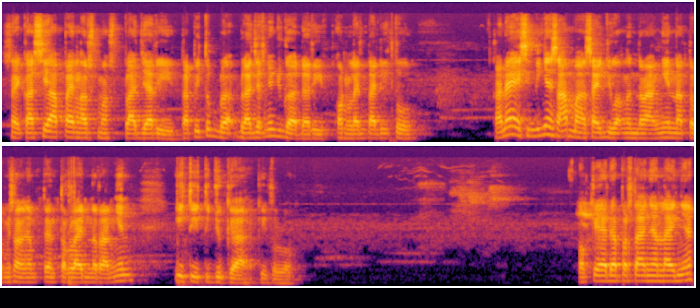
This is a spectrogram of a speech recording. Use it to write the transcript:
saya kasih apa yang harus mas pelajari. Tapi itu bela- belajarnya juga dari online tadi itu. Karena ya intinya sama, saya juga ngerangin atau misalnya tenter lain nerangin itu itu juga gitu loh. Oke, ada pertanyaan lainnya?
